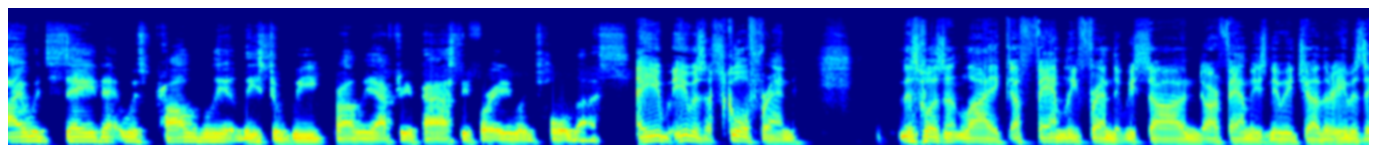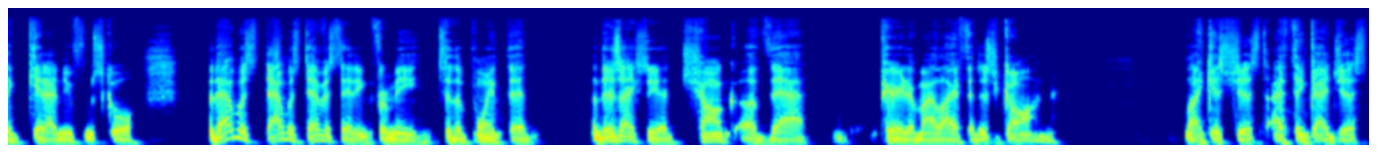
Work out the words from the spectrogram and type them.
I would say that it was probably at least a week, probably after he passed, before anyone told us. He he was a school friend. This wasn't like a family friend that we saw, and our families knew each other. He was a kid I knew from school, but that was that was devastating for me to the point that there's actually a chunk of that period of my life that is gone like it's just, I think I just,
